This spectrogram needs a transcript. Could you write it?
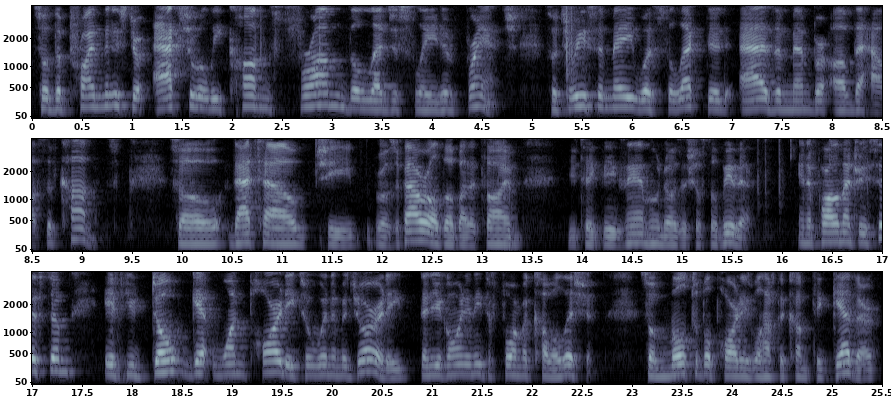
So the prime minister actually comes from the legislative branch. So Theresa May was selected as a member of the House of Commons. So that's how she rose to power, although by the time you take the exam, who knows if she'll still be there. In a parliamentary system, if you don't get one party to win a majority, then you're going to need to form a coalition. So multiple parties will have to come together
